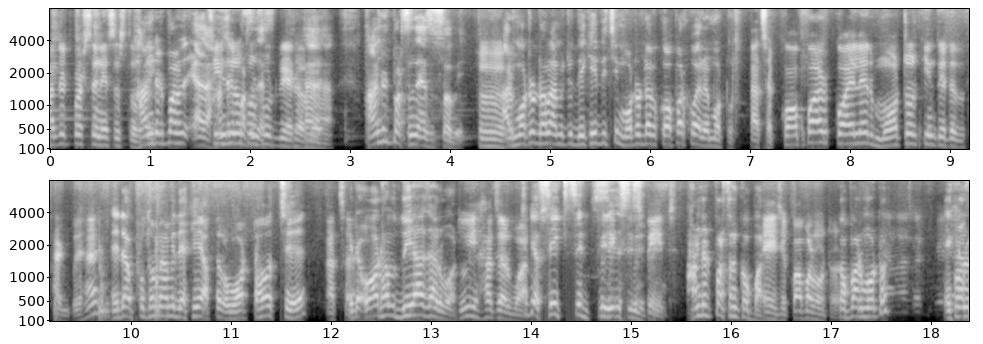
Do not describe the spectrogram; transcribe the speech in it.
হান্ড্রেড পার্সেন্ট এসএস তো হান্ড্রেড ফুড গ্রেড হবে। হান্ড্রেড পার্সেন্ট অ্যাসেস হবে। আর মোটরটা হবে আমি একটু দেখিয়ে দিচ্ছি মোটরটা হবে কপার কয়েলের মোটর। আচ্ছা কপার কয়েলের মোটর কিন্তু এটাতে থাকবে হ্যাঁ? এটা প্রথমে আমি দেখি আপনার ওয়াটটা হচ্ছে আচ্ছা। এটা ওয়াট হবে দুই হাজার ওয়াট দুই হাজার ওয়াট ঠিক আছে? Six Six speed speed। Hundred percent copper এই যে কপার মোটর কপার মোটর এখানে।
